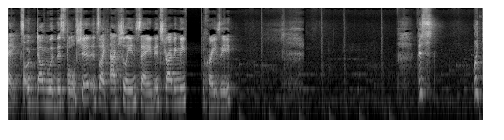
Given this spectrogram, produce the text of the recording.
Thanks. So done with this bullshit. It's like actually insane. It's driving me crazy. This, like,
